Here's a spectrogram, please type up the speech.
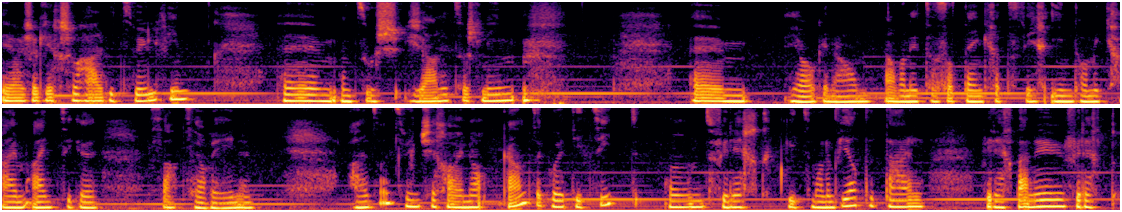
er ist ja gleich schon halb zwölf. Ähm, und sonst ist auch nicht so schlimm. ähm, ja, genau. Aber nicht, dass er denkt, dass ich ihn da mit keinem einzigen Satz erwähne. Also, jetzt wünsche ich euch noch ganz eine gute Zeit und vielleicht gibt es mal einen vierten Teil vielleicht auch nicht, vielleicht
